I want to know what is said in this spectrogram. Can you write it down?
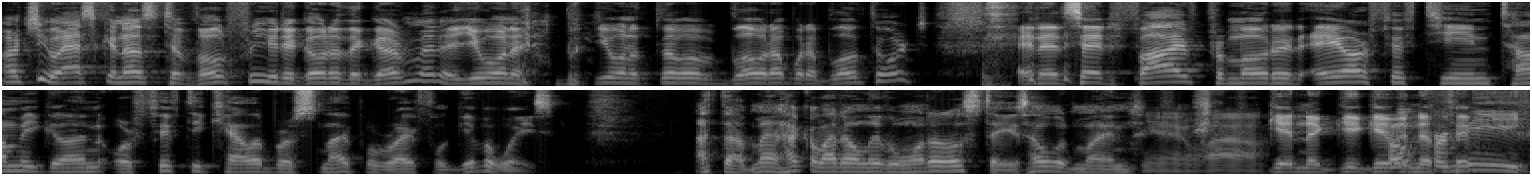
Aren't you asking us to vote for you to go to the government And you want to you want to throw blow it up with a blowtorch? and it said five promoted AR-15 Tommy gun or 50 caliber sniper rifle giveaways. I thought, man, how come I don't live in one of those states? I wouldn't mind. Yeah, wow. Getting a getting a for me.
